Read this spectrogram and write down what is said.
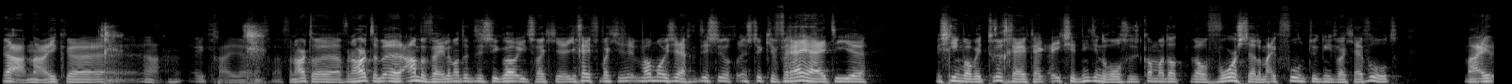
Ja, nou, ik, ja, ik ga je van harte, van harte aanbevelen. Want het is natuurlijk wel iets wat je, je geeft, wat je wel mooi zegt. Het is natuurlijk een stukje vrijheid die je misschien wel weer teruggeeft. Kijk, ik zit niet in de rolstoel, dus ik kan me dat wel voorstellen. Maar ik voel natuurlijk niet wat jij voelt. Maar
